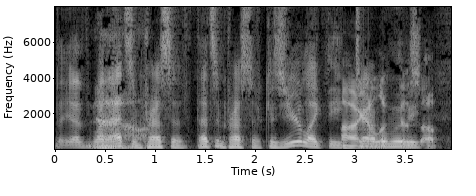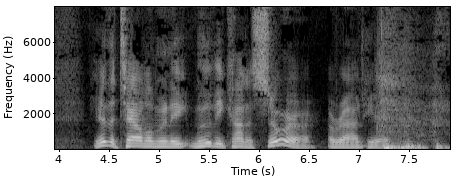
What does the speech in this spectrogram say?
Yeah, well, that's impressive. That's impressive because you're like the I terrible look movie. this up. You're the terrible movie movie connoisseur around here.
